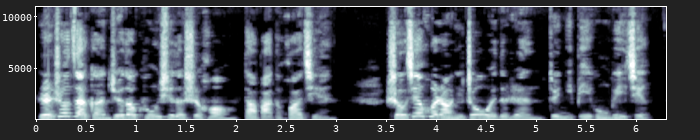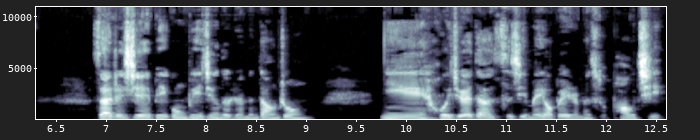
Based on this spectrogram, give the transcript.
人生在感觉到空虚的时候，大把的花钱，首先会让你周围的人对你毕恭毕敬。在这些毕恭毕敬的人们当中，你会觉得自己没有被人们所抛弃。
